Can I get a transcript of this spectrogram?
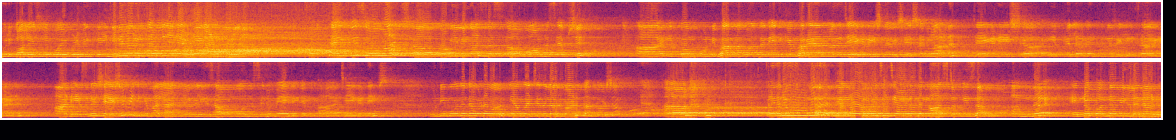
ഒരു കോളേജിൽ പോയപ്പോഴും ഇത്ര ഇങ്ങനെയുള്ള റിസപ്ഷൻ ഞാൻ എവിടെയും കണ്ടിട്ടില്ല. So thank you so much for giving us this warm reception ഇപ്പം ഉണ്ണി പറഞ്ഞ പോലെ തന്നെ എനിക്കും പറയാനുള്ളത് ജയഗണേഷിന്റെ വിശേഷങ്ങളാണ്. ജയഗണേഷ് ഏപ്രിൽ ലെവൻത്തിന് റിലീസ് ആവുകയാണ്. ആർ ഡി എക്സിന് ശേഷം എനിക്ക് മലയാളത്തിൽ റിലീസ് ആവാൻ പോകുന്ന സിനിമയായിരിക്കും ജയഗണേഷ്. ഉണ്ണി മൂന്നിന്റെ കൂടെ വർക്ക് ചെയ്യാൻ പറ്റിയതിൽ ഒരുപാട് സന്തോഷം. ഇതിനു മുമ്പ് ഞങ്ങൾ ഒരുമിച്ച് ചെയ്തത് മാസ്റ്റർ പീസാണ് അന്ന് എന്നെ കൊന്ന വില്ലനാണ്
